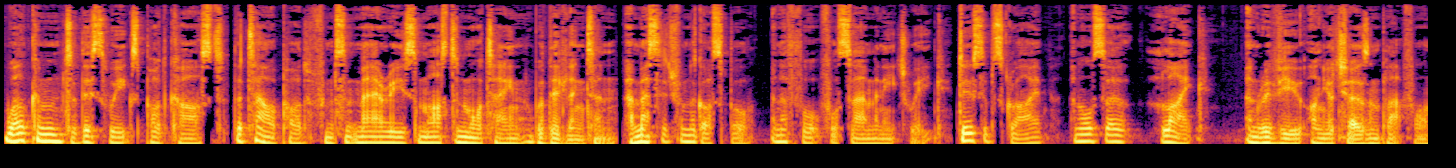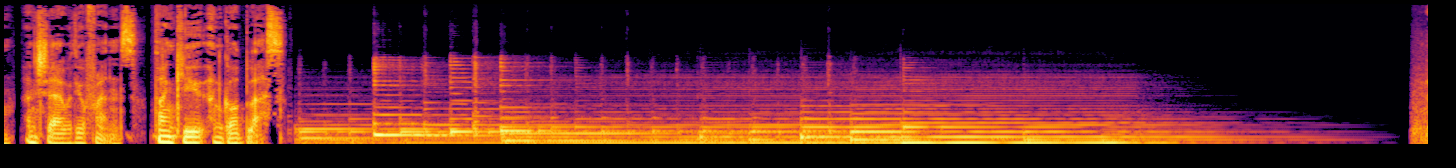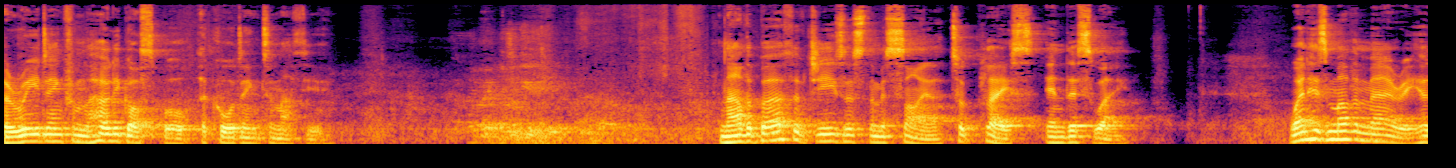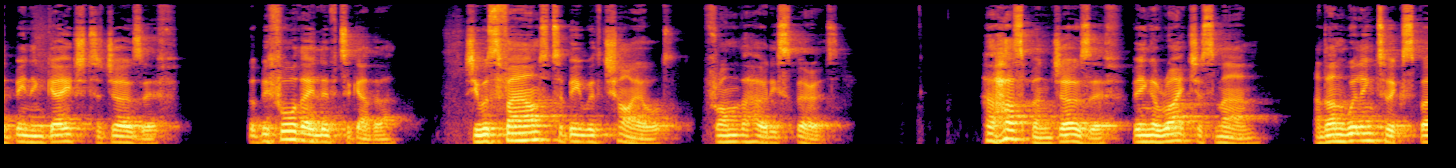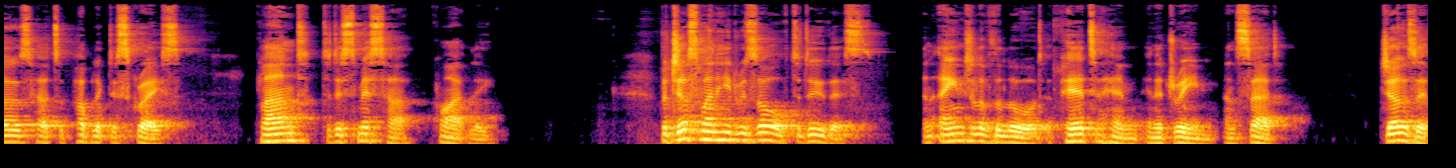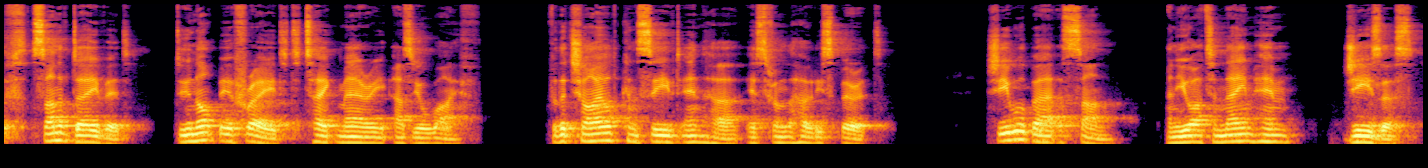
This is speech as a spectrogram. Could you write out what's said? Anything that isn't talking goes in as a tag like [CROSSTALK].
Welcome to this week's podcast, The Tower Pod from St Mary's, Marston Moretaine, with Lidlington. A message from the Gospel and a thoughtful sermon each week. Do subscribe and also like and review on your chosen platform and share with your friends. Thank you and God bless. A reading from the Holy Gospel according to Matthew. Now, the birth of Jesus the Messiah took place in this way. When his mother Mary had been engaged to Joseph, but before they lived together, she was found to be with child from the Holy Spirit. Her husband, Joseph, being a righteous man, and unwilling to expose her to public disgrace, planned to dismiss her quietly. But just when he'd resolved to do this, an angel of the Lord appeared to him in a dream and said, Joseph, son of David, do not be afraid to take Mary as your wife, for the child conceived in her is from the Holy Spirit. She will bear a son, and you are to name him Jesus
